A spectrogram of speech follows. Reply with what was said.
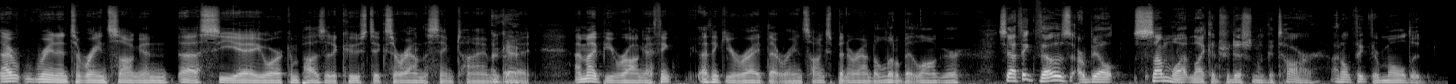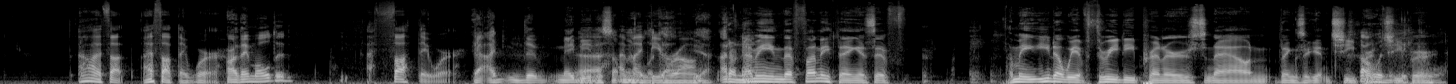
I ran into Rain Song and uh, CA or Composite Acoustics around the same time. but Okay. I, I might be wrong. I think I think you're right that Rain Song's been around a little bit longer. See, I think those are built somewhat like a traditional guitar. I don't think they're molded. Oh, I thought I thought they were. Are they molded? I thought they were. Yeah, I, there maybe Uh, there's something I might be up. wrong. Yeah, I don't know. I mean, the funny thing is if. I mean, you know, we have 3D printers now, and things are getting cheaper oh, and wouldn't it be cheaper. cool?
